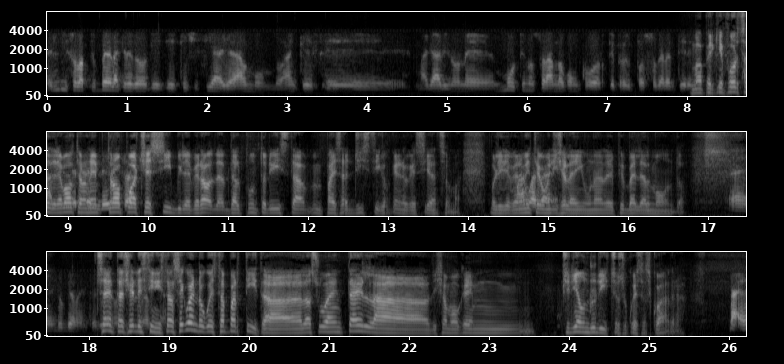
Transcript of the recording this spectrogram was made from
è l'isola più bella credo che, che, che, ci sia al mondo, anche se magari non è, molti non saranno concordi, però posso garantire. Ma perché forse delle volte non è troppo accessibile, però da, dal punto di vista paesaggistico credo che sia, insomma, voglio dire, veramente come dice lei, una delle più belle al mondo. Eh, indubbiamente. Senta Celestini, sta seguendo questa partita, la sua entella, diciamo che mh, mm, ci dia un giudizio su questa squadra. Beh, è,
